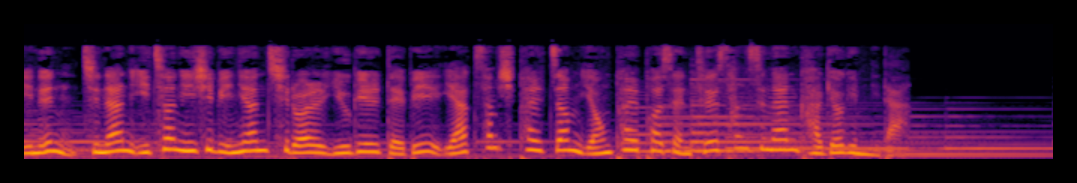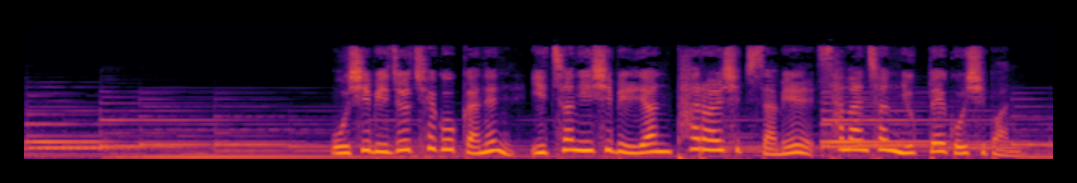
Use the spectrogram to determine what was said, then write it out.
이는 지난 2022년 7월 6일 대비 약 38.08% 상승한 가격입니다. 52주 최고가는 2021년 8월 13일 41,650원.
